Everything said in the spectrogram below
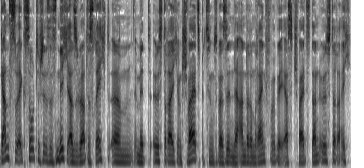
ganz so exotisch ist es nicht. Also du hattest recht ähm, mit Österreich und Schweiz, beziehungsweise in der anderen Reihenfolge erst Schweiz, dann Österreich.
